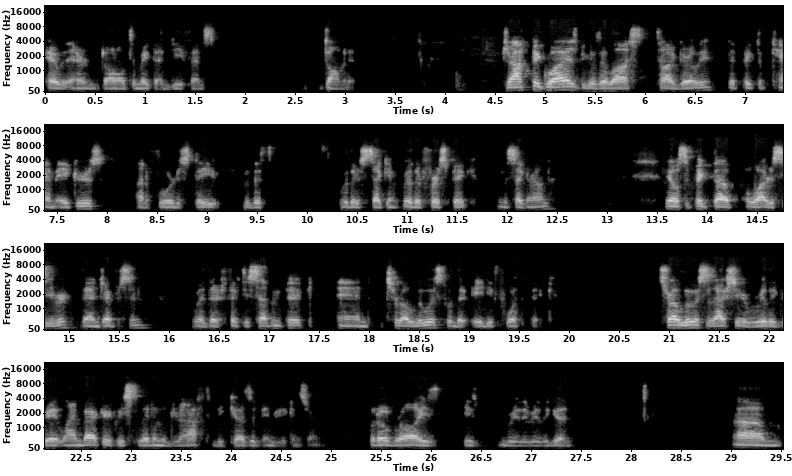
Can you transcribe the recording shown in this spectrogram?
pair with Aaron Donald to make that defense dominant. Draft pick wise, because they lost Todd Gurley, they picked up Cam Akers out of Florida State with with their second or their first pick in the second round. They also picked up a wide receiver, Van Jefferson, with their 57 pick, and Terrell Lewis with their 84th pick. Terrell Lewis is actually a really great linebacker who slid in the draft because of injury concern. But overall, he's he's really, really good. Um,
